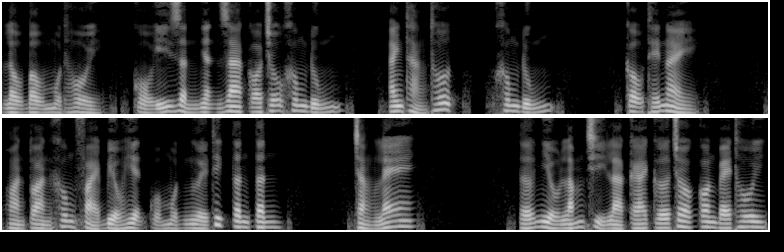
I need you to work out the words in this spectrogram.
Lầu bầu một hồi, cổ ý dần nhận ra có chỗ không đúng, anh thẳng thốt, không đúng. Cậu thế này, hoàn toàn không phải biểu hiện của một người thích tân tân. Chẳng lẽ, tớ nhiều lắm chỉ là cái cớ cho con bé thôi,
